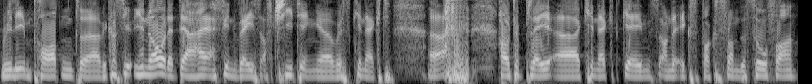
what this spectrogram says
really important uh, because you, you, know that there have been ways of cheating uh, with Kinect. Uh, how to play uh, Kinect games on the Xbox from the sofa,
